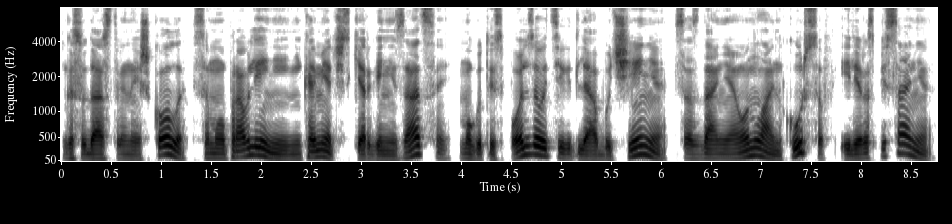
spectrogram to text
Государственные школы, самоуправление и некоммерческие организации могут использовать их для обучения, создания онлайн-курсов или расписания.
